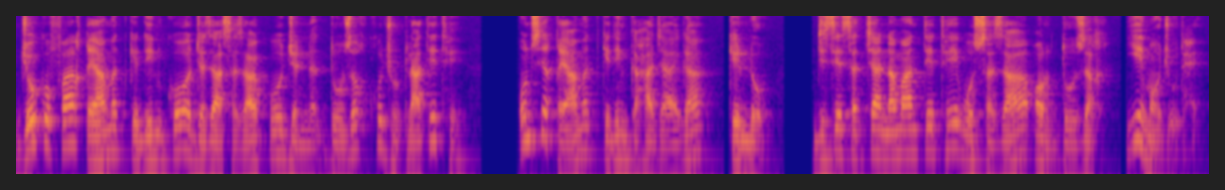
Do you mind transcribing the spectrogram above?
جو کفار قیامت کے دن کو جزا سزا کو جنت دوزخ کو جھٹلاتے تھے، ان سے قیامت کے دن کہا جائے گا کہ لو، جسے سچا نہ مانتے تھے وہ سزا اور دوزخ یہ موجود ہے۔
